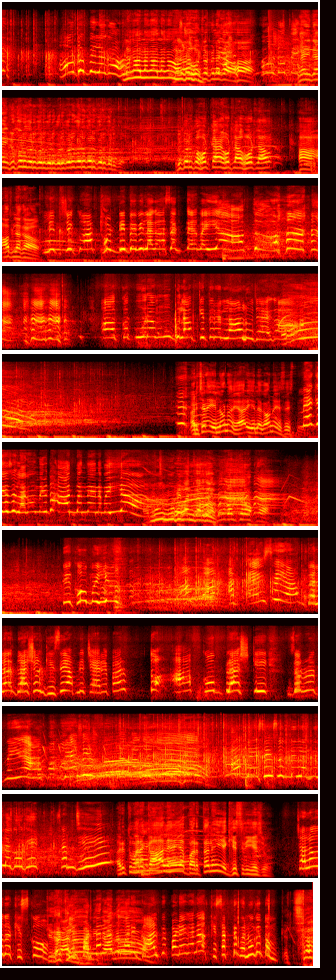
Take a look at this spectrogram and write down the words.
होठों पे लगाओ। लगाओ लगाओ लगाओ लगाओ, होठों होठों पे लगाओ हाँ। नहीं नहीं रुको रुको रुको रुको रुको रुको रुको रुको रुको रुको। रुको रुको रुको होठ का है? होठ लाओ होठ लाओ। हाँ आप लगाओ। लिपस्टिक को आप ठुड्डी पे भी लगा सकते हैं भैया आप तो। आपका पूरा मुँह गुलाब की तरह लाल हो जाएगा। अर्चना ये लो ना यार ये लगाओ ना ऐसे। मैं कैसे लगाऊँ? मेरे तो हाथ बंद है ना भैया। मुँह मुँह भी बंद कर दो। मुँह बंद करो अपना। देखो भैया आप आप आप ऐसे आप ब्लश घिसे अपने चेहरे पर तो आपको ब्लश की ज़रूरत नहीं है। आप वैसे सुंदर लगोगे। आप वैसे ही सुंदर लगने लगोगे समझे? अरे तुम्हारे गाल है या बर्तन है? ये घिस रही है जो। चलो उधर खिसको। ये बर्तन ना तुम्हारे गाल पे पड़ेगा ना खिसकते बनोगे तुम। अच्छा।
